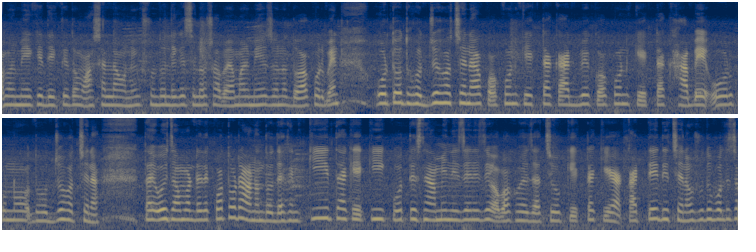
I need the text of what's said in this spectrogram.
আমার মেয়েকে দেখতে তো মাসাল্লাহ অনেক সুন্দর লেগেছিল। সবাই আমার মেয়ের জন্য দোয়া করবেন। ওর তো ধৈর্য হচ্ছে না, কখন কেকটা কাটবে, কখন কেকটা খাবে, ওর কোনো ধৈর্য হচ্ছে না। তাই ওই জামাটাতে কতটা আনন্দ, দেখেন কি থাকে, কি করতেছে, আমি নিজে নিজে অবাক হয়ে যাচ্ছি। ও কেকটা কাটতেই দিচ্ছে না, ও শুধু বলতেছে,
